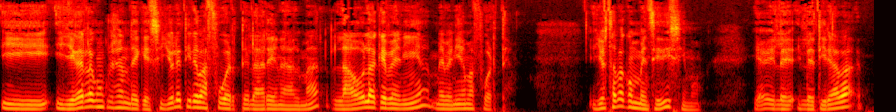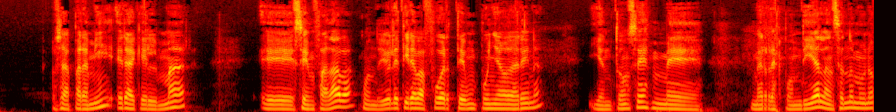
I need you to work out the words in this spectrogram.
Y, y llegar a la conclusión de que si yo le tiraba fuerte la arena al mar, la ola que venía me venía más fuerte. Y yo estaba convencidísimo. Y le, y le tiraba, o sea, para mí era que el mar eh, se enfadaba cuando yo le tiraba fuerte un puñado de arena y entonces me, me respondía lanzándome una,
